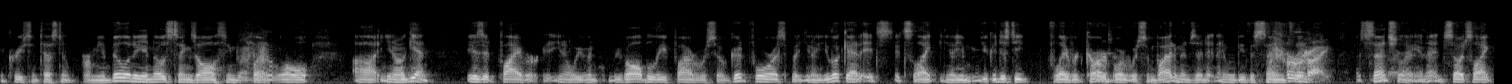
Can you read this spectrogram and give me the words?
increased intestinal permeability, and those things all seem to play a role. Uh, you know, again, is it fiber? You know, we've been, we've all believed fiber was so good for us, but you know, you look at it, it's it's like you know, you, you could just eat flavored cardboard with some vitamins in it, and it would be the same thing, right. essentially. Right. And and so it's like,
